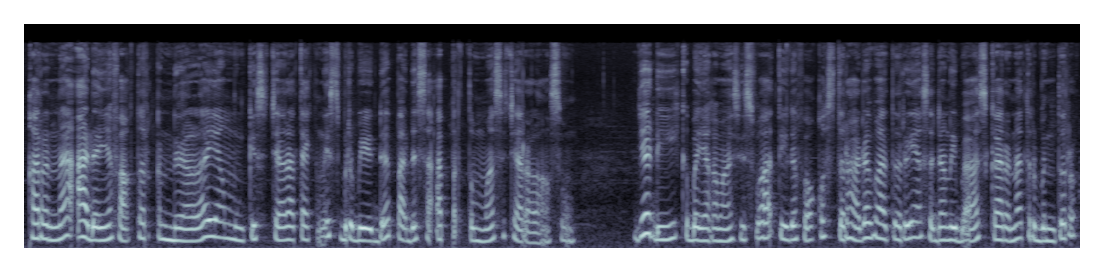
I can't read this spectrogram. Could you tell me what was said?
Karena adanya faktor kendala yang mungkin secara teknis berbeda pada saat pertemuan secara langsung. Jadi, kebanyakan mahasiswa tidak fokus terhadap materi yang sedang dibahas karena terbentur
